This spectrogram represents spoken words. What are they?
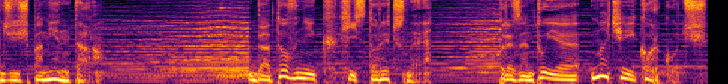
dziś pamięta. Datownik historyczny prezentuje Maciej Korkuć.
